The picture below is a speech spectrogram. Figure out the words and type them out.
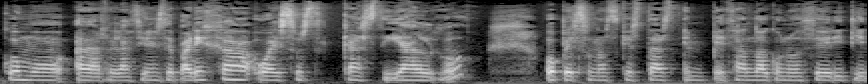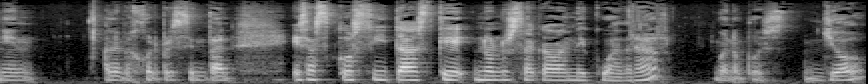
como a las relaciones de pareja o a esos casi algo o personas que estás empezando a conocer y tienen a lo mejor presentan esas cositas que no nos acaban de cuadrar. Bueno, pues yo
